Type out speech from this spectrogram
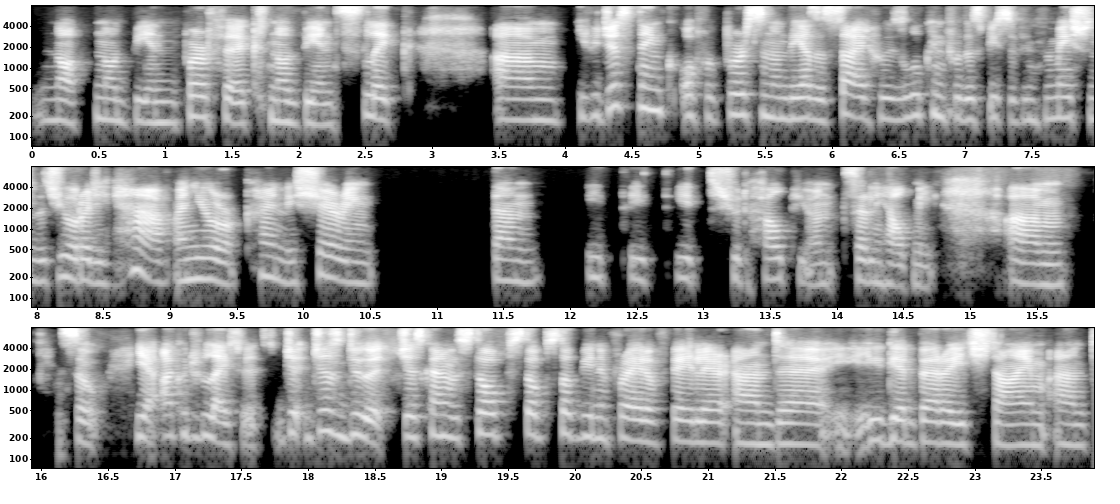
not not being perfect not being slick. Um, if you just think of a person on the other side who is looking for this piece of information that you already have and you're kindly sharing then it it, it should help you and certainly help me. Um, so yeah i could relate to it. J- just do it. Just kind of stop stop stop being afraid of failure and uh, you get better each time. And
